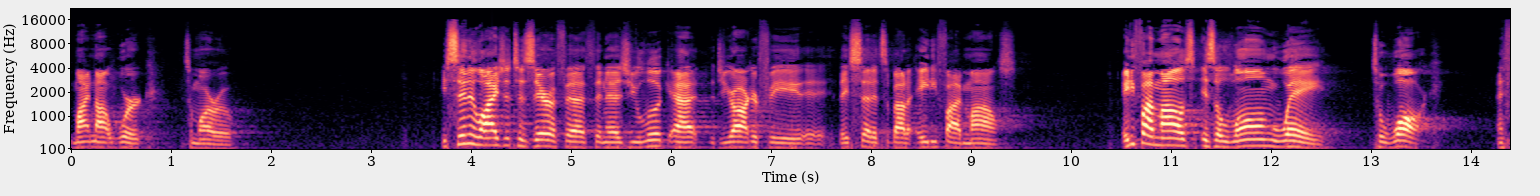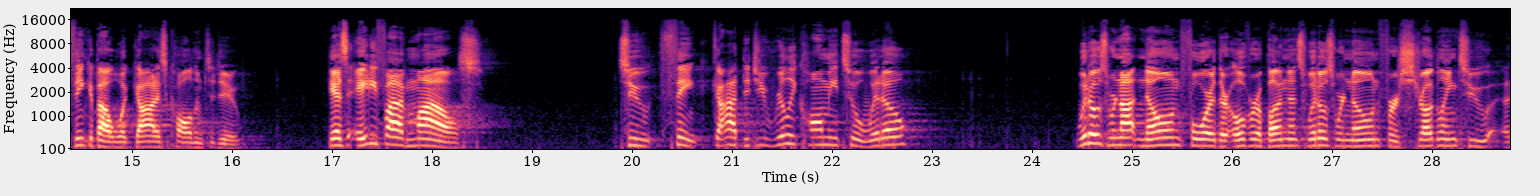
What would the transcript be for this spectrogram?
might not work tomorrow. He sent Elijah to Zarephath, and as you look at the geography, they said it's about 85 miles. 85 miles is a long way to walk and think about what God has called him to do. He has 85 miles to think God, did you really call me to a widow? Widows were not known for their overabundance. Widows were known for struggling to, uh,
